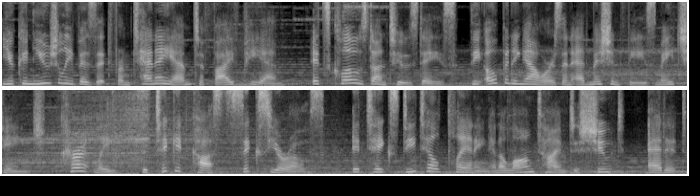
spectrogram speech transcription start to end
You can usually visit from 10 a.m. to 5 p.m., it's closed on Tuesdays. The opening hours and admission fees may change. Currently, the ticket costs 6 euros. It takes detailed planning and a long time to shoot, edit,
